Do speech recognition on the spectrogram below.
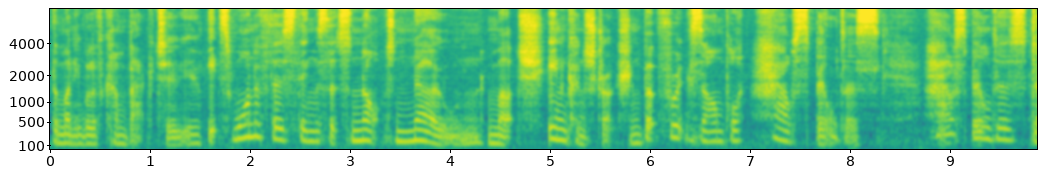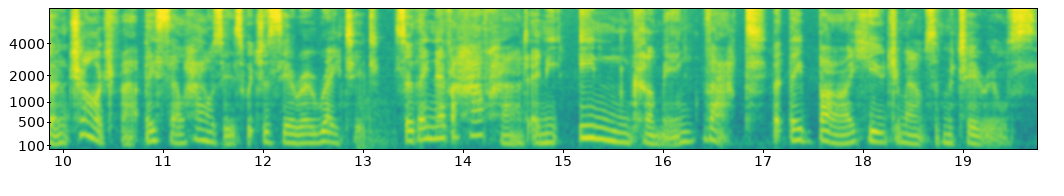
the money will have come back to you. It's one of those things that's not known much in construction, but for example, house builders. House builders don't charge VAT, they sell houses which are zero rated. So they never have had any incoming VAT. but they buy huge amounts of materials.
